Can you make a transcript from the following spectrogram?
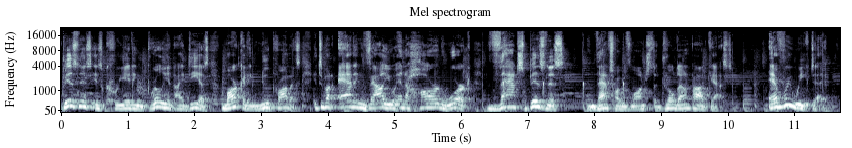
Business is creating brilliant ideas, marketing new products. It's about adding value and hard work. That's business. And that's why we've launched the Drill Down Podcast. Every weekday,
